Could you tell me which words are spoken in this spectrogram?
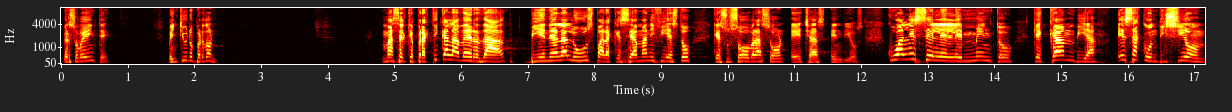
Verso 20, 21, perdón. Mas el que practica la verdad viene a la luz para que sea manifiesto que sus obras son hechas en Dios. ¿Cuál es el elemento que cambia esa condición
